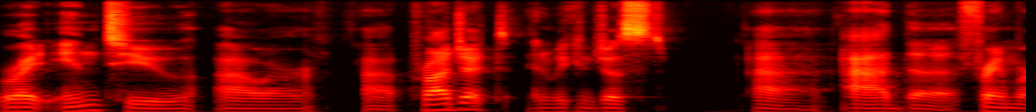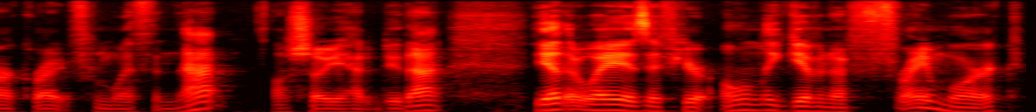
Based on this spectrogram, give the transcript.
right into our uh, project and we can just uh, add the framework right from within that. I'll show you how to do that. The other way is if you're only given a framework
